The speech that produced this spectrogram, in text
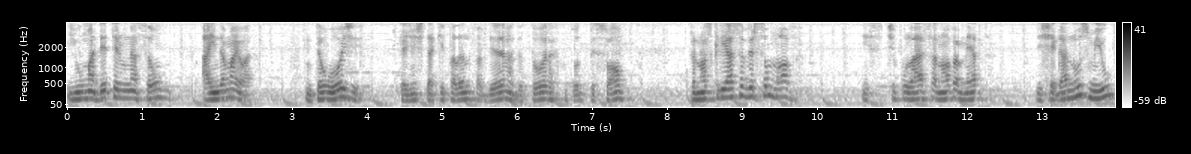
e uma determinação ainda maior. Então hoje, que a gente está aqui falando, Fabiana, doutora, com todo o pessoal, para nós criar essa versão nova, estipular essa nova meta de chegar nos mil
